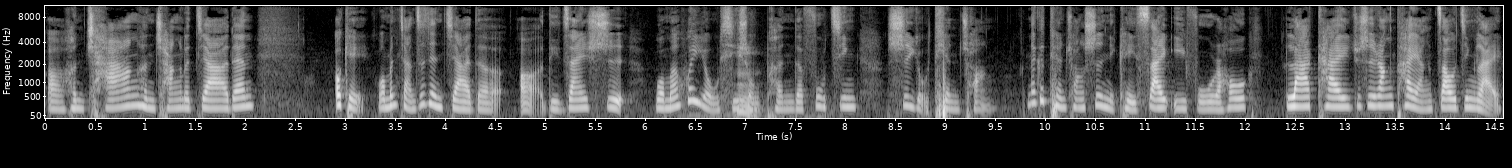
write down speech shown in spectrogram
呃，很长很长的家。但 OK，我们讲这间家的呃 design 是，我们会有洗手盆的附近是有天窗，那个天窗是你可以晒衣服，然后拉开，就是让太阳照进来，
